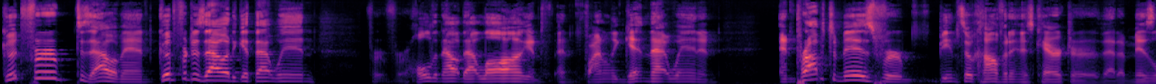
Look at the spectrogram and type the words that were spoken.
good for Tozawa, man. Good for Tozawa to get that win, for for holding out that long and and finally getting that win. And and props to Miz for being so confident in his character that a Miz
